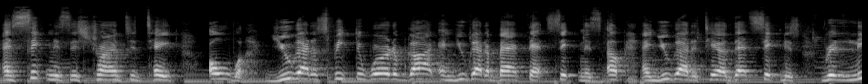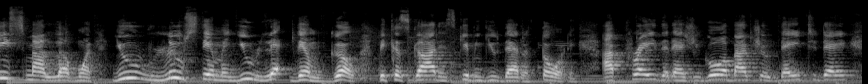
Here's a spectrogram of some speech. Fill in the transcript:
and sickness is trying to take over. You got to speak the word of God and you got to back that sickness up and you got to tell that sickness, release my loved one. You loose them and you let them go because God has given you that authority. I pray that as you go about your day today,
